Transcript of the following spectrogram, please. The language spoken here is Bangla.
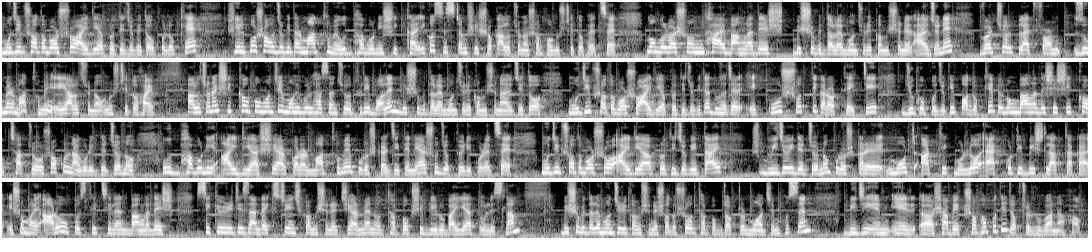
মুজিব শতবর্ষ আইডিয়া প্রতিযোগিতা উপলক্ষে শিল্প সহযোগিতার মাধ্যমে উদ্ভাবনী শিক্ষার ইকোসিস্টেম শীর্ষক আলোচনা সভা অনুষ্ঠিত হয়েছে। মঙ্গলবার সন্ধ্যায় বাংলাদেশ বিশ্ববিদ্যালয় মঞ্জুরি কমিশনের আয়োজনে ভার্চুয়াল প্ল্যাটফর্ম জুমের মাধ্যমে এই আলোচনা অনুষ্ঠিত হয়। আলোচনায় শিক্ষা উপমন্ত্রী মহিবুল হাসান চৌধুরী বলেন, বিশ্ববিদ্যালয় মঞ্জুরি কমিশন আয়োজিত মুজিব শতবর্ষ আইডিয়া প্রতিযোগিতা দু সত্যিকার অর্থে একটি যুগোপযোগী পদক্ষেপ এবং বাংলাদেশের শিক্ষক, ছাত্র ও সকল নাগরিকদের জন্য উদ্ভাবনী আইডিয়া শেয়ার করার মাধ্যমে পুরস্কার জিতে নেওয়ার সুযোগ তৈরি করেছে। মুজিব শতবর্ষ আইডিয়া প্রতিযোগিতায় বিজয়ীদের জন্য পুরস্কারের মোট আর্থিক মূল্য এক কোটি বিশ লাখ টাকা। এ সময় আরও উপস্থিত ছিলেন বাংলাদেশ সিকিউরিটিজ অ্যান্ড এক্সচেঞ্জ কমিশনের চেয়ারম্যান অধ্যাপক শিবলি রুবাইয়াত উল ইসলাম বিশ্ববিদ্যালয় মঞ্জুরি কমিশনের সদস্য অধ্যাপক ডক্টর মোয়াজেম হোসেন বিজিএম এর সাবেক সভাপতি ডক্টর রুবানা হক।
